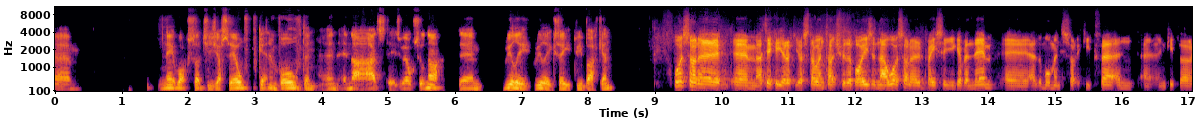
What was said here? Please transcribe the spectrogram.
Um, networks such as yourself getting involved, and, and, and that adds to it as well. So no, um, really really excited to be back in. What sort of, um, I take it you're, you're still in touch with the boys and that, what sort of advice are you giving them uh, at the moment to sort of keep fit and, and keep their,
